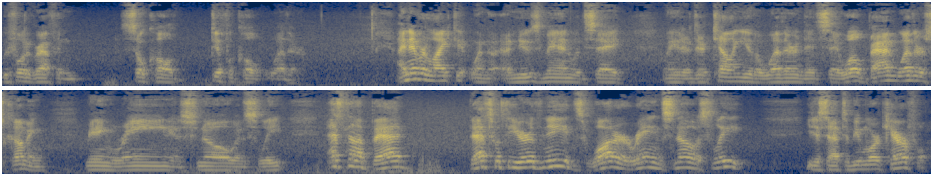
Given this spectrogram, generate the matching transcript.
we photograph in so-called difficult weather. I never liked it when a newsman would say, when they're telling you the weather, they'd say, well, bad weather's coming, meaning rain and snow and sleet. That's not bad. That's what the earth needs water, rain, snow, sleet. You just have to be more careful.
